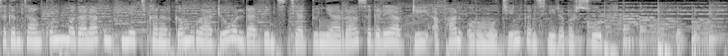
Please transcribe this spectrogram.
sagantaan kun magaalaa finfinneetti kan argamu raadiyoo waldaa adventistii addunyaarraa sagalee abdii afaan oromootiin kan isinidabarsudha.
